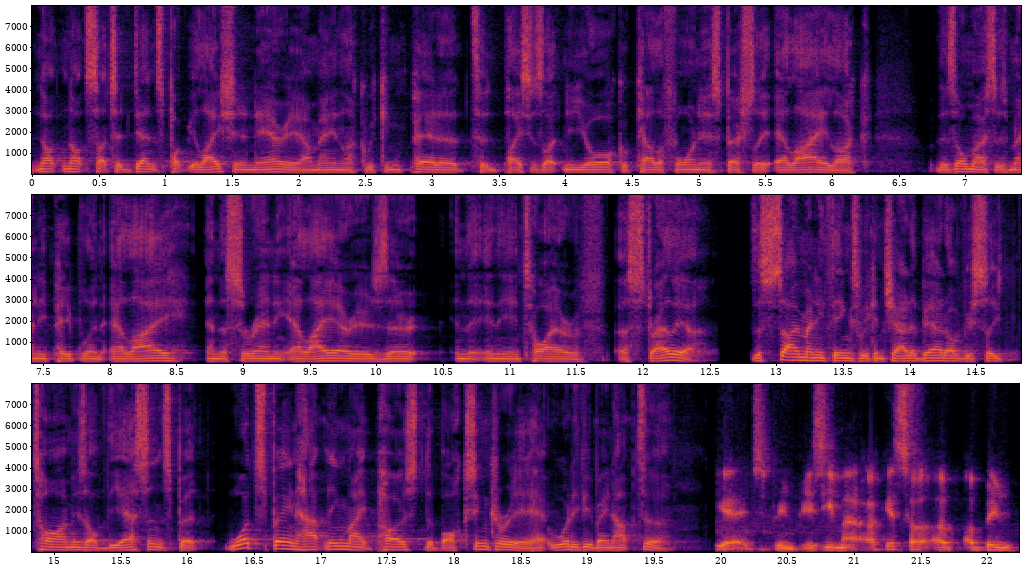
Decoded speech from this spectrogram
not not such a dense population in an area. I mean, like we compare to, to places like New York or California, especially LA. Like there's almost as many people in LA and the surrounding LA areas there in the in the entire of Australia. There's so many things we can chat about. Obviously, time is of the essence. But what's been happening, mate, post the boxing career? What have you been up to? Yeah, just been busy, mate. I guess I, have been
